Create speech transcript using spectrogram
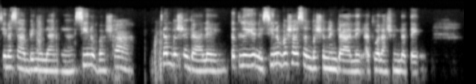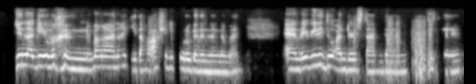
sinasabi nila na, sino ba siya? Saan ba siya galing? Tatlo yun eh. Sino ba siya? Saan ba siya nanggaling? At wala siyang dating. Yun lagi yung mga, mga nakikita ko. Actually, puro ganun lang naman. And I really do understand them. Kasi,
